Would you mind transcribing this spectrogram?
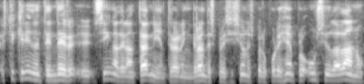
Estoy queriendo entender, eh, sin adelantar ni entrar en grandes precisiones, pero por ejemplo, un ciudadano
